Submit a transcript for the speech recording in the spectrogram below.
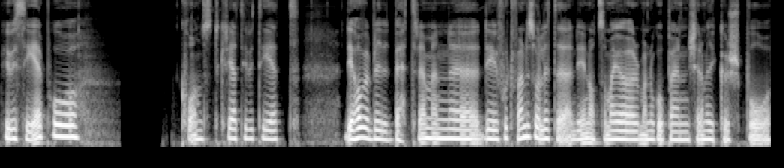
hur vi ser på konst, kreativitet. Det har väl blivit bättre, men eh, det är fortfarande så lite. Det är något som man gör, man går på en keramikkurs på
